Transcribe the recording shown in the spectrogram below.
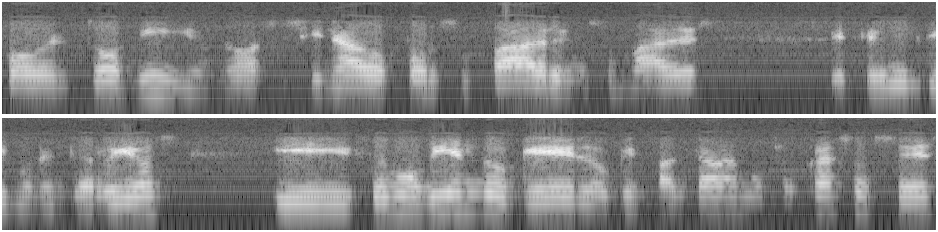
jóvenes, todos niños. Asesinados por sus padres o sus madres, este último en Entre Ríos, y fuimos viendo que lo que faltaba en muchos casos es,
